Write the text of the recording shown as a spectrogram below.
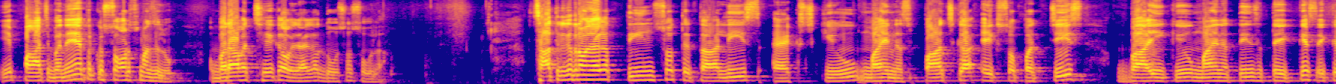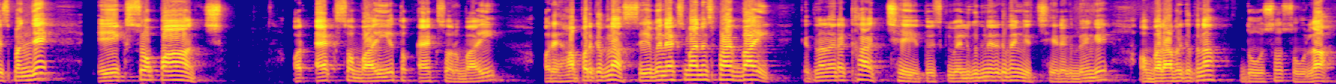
ये पाँच बने हैं, फिर कुछ और समझ लो। और बराबर छह का हो जाएगा दो सौ सोलह। सात का कितना हो जाएगा? तीन सौ तैतालीस एक्स क्यू माइनस पाँच का एक सौ पच्चीस बाई क्यू माइनस तीन सौ इक्कीस इक्कीस पंजे एक सौ पाँच। और एक्स सौ बाई है तो एक्स और बाई। और यहाँ पर कितना? Seven x minus five y. कितना दे रखा? है छः। तो इसकी वैल्यू कितनी रख देंगे? छः रख देंगे। और बराबर कितना? दो सौ सोलह।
